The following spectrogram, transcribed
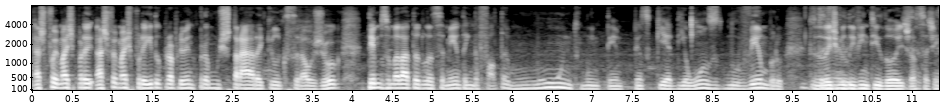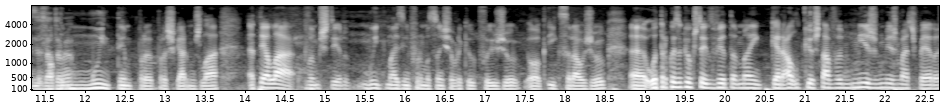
acho, que foi mais para, acho que foi mais por aí do que propriamente para mostrar aquilo que será o jogo. Temos uma data de lançamento, ainda falta muito, muito tempo. Penso que é dia 11 de novembro de 2022, ou seja, ainda falta Exatamente. muito tempo para, para chegarmos lá. Até lá vamos ter muito mais informações sobre aquilo que foi o jogo ou, e que será o jogo. Uh, outra coisa que eu gostei de ver também, que era algo que eu estava mesmo, mesmo à espera,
